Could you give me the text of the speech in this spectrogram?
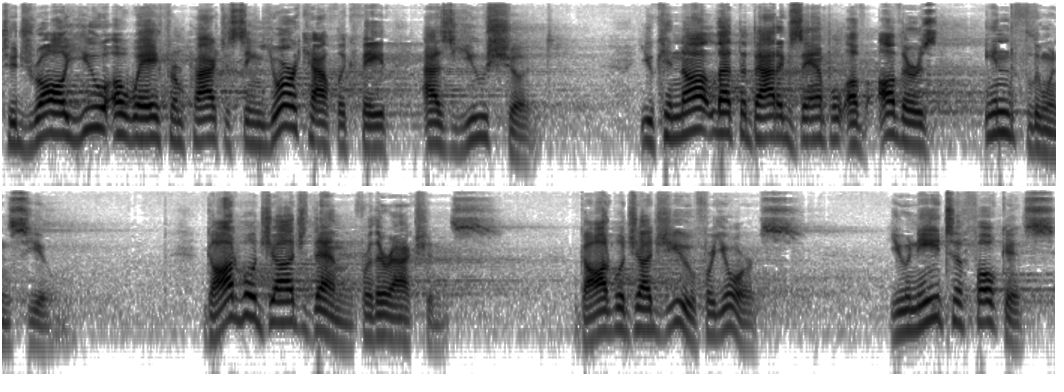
to draw you away from practicing your Catholic faith as you should. You cannot let the bad example of others influence you. God will judge them for their actions. God will judge you for yours. You need to focus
